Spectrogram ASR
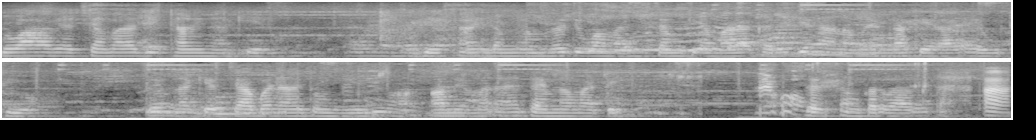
તો આ આવ્યા છે અમારા જેઠાણી ના ઘેર જેઠાણી તમને હમણાં જોવા મળે છે કે અમારા ઘરે ગયા અને અમે એમના ઘેર આવ્યા એવું થયું તો એમના ઘેર ચા બનાવે તો મેં અમે અમારા ટાઈમના માટે દર્શન કરવા આવ્યા હતા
